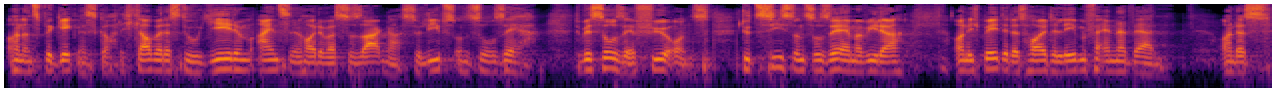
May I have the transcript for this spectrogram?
und uns begegnest, Gott. Ich glaube, dass du jedem Einzelnen heute was zu sagen hast. Du liebst uns so sehr. Du bist so sehr für uns. Du ziehst uns so sehr immer wieder. Und ich bete, dass heute Leben verändert werden und dass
